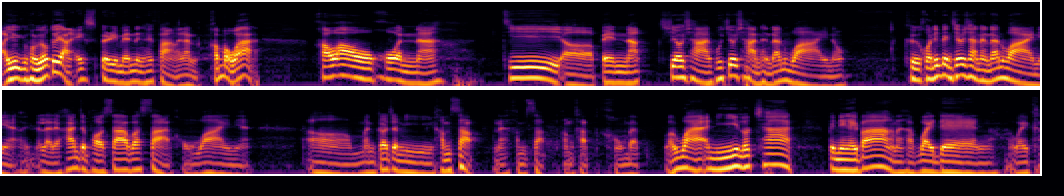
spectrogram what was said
อายุผมยกตัวอย่าง experiment หนึ่งให้ฟังแล้วกันเขาบอกว่าเขาเอาคนนะที่เป็นนักเชี่ยวชาญผู้เชี่ยวชาญทางด้านไวน์เนาะคือคนที่เป็นเชี่ยวชาญทางด้านไวน์เนี่ยหลายๆท่านจะพอทราบว่าศาสตร์ของไวน์เนี่ยมันก็จะมีคำศัพท์นะคำศัพท์คำศัพท์ของแบบว่าไวน์อันนี้รสชาติเป็นยังไงบ้างนะครับวายแดงวายข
